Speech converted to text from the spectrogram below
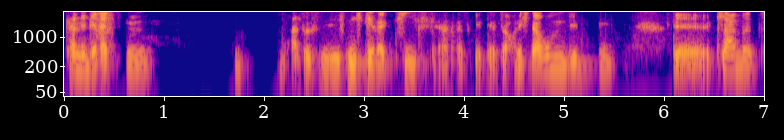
keine direkten, also sie ist nicht direktiv. Ja. Es geht jetzt auch nicht darum, die, die Climate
